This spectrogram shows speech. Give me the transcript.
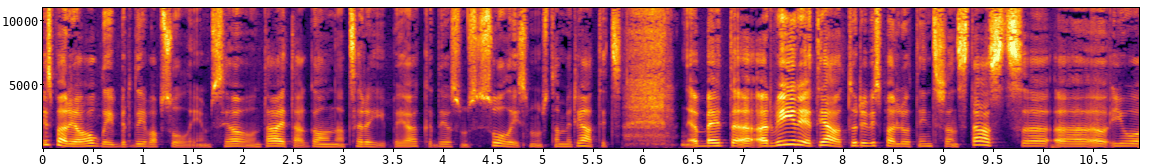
Vispār jau auglība ir dieva apsolījums, jā, un tā ir tā galvenā cerība, jā, ka Dievs mums ir solījis, mums tam ir jātic. Bet eh, ar vīrieti, jā, tur ir vispār ļoti interesants stāsts, eh, jo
